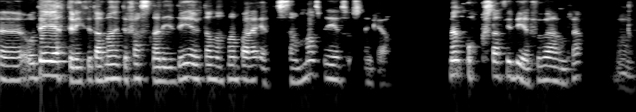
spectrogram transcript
Uh, och det är jätteviktigt att man inte fastnar i det utan att man bara är tillsammans med Jesus, tänker jag. Men också att vi ber för varandra. Mm.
